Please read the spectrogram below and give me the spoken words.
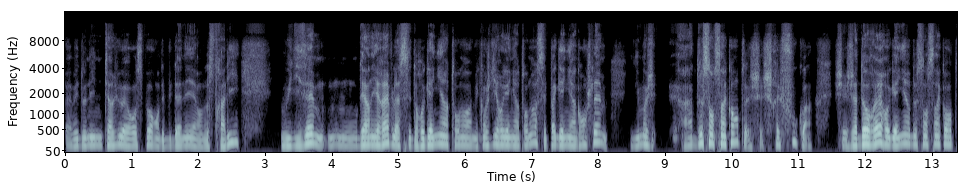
avait donné une interview à Eurosport en début d'année en Australie où il disait mon dernier rêve là c'est de regagner un tournoi mais quand je dis regagner un tournoi c'est pas gagner un grand chelem il dit moi un 250 je, serais fou j'adorerais regagner un 250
